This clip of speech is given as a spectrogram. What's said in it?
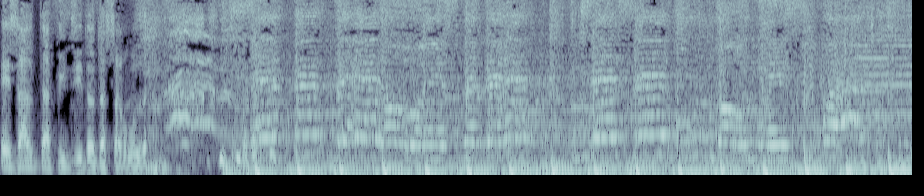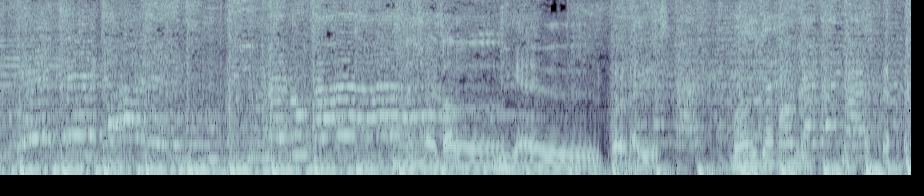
és alta fins i tot asseguda. Això és el... Miguel Coronavirus. Voy a ganar.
